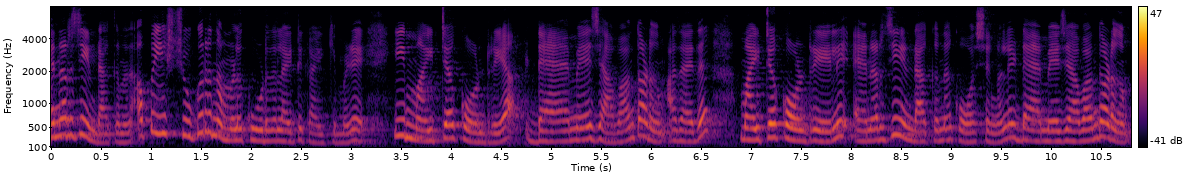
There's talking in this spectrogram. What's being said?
എനർജി ഉണ്ടാക്കുന്നത് അപ്പോൾ ഈ ഷുഗർ നമ്മൾ കൂടുതലായിട്ട് കഴിക്കുമ്പോഴേ ഈ മൈറ്റോകോൺട്രിയ ഡാമേജ് ആവാൻ തുടങ്ങും. അതായത് മൈറ്റോകോൺട്രിയയിൽ എനർജി ഉണ്ടാക്കുന്ന കോശങ്ങൾ ഡാമേജ് ആവാൻ തുടങ്ങും.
